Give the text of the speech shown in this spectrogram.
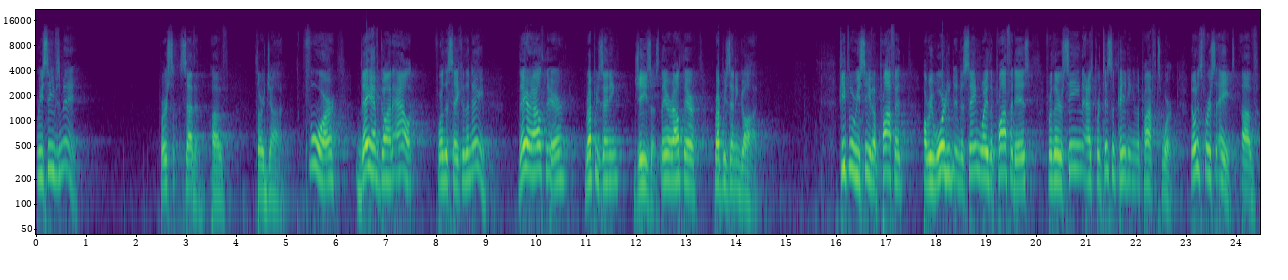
receives me. Verse 7 of 3 John. For they have gone out for the sake of the name. They are out there representing Jesus, they are out there representing God. People who receive a prophet are rewarded in the same way the prophet is, for they're seen as participating in the prophet's work. Notice verse 8 of,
